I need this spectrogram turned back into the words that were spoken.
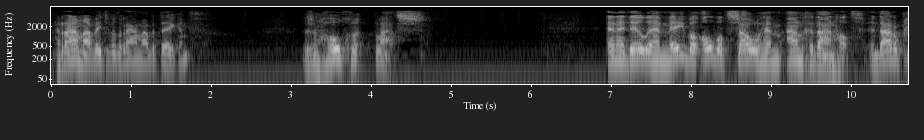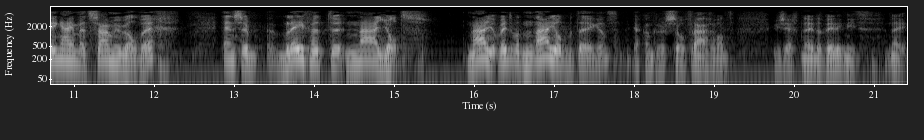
Rama, weet je wat Rama betekent? Dat is een hoge plaats. En hij deelde hem mee wat, al wat Saul hem aangedaan had. En daarop ging hij met Samuel weg. En ze bleven te Najot. Najot, weet u wat Najot betekent? Ja, kan ik rust zo vragen, want u zegt nee, dat weet ik niet. Nee.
